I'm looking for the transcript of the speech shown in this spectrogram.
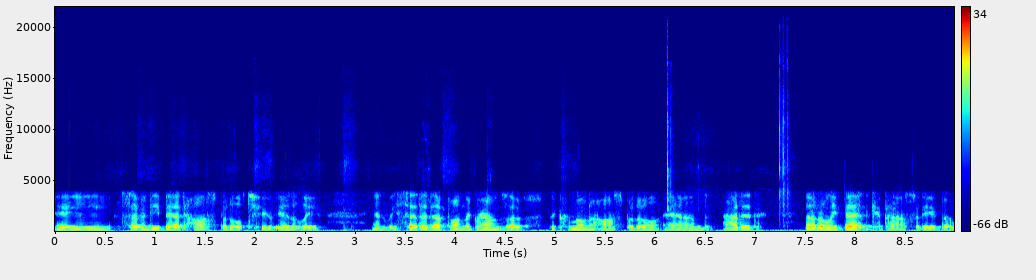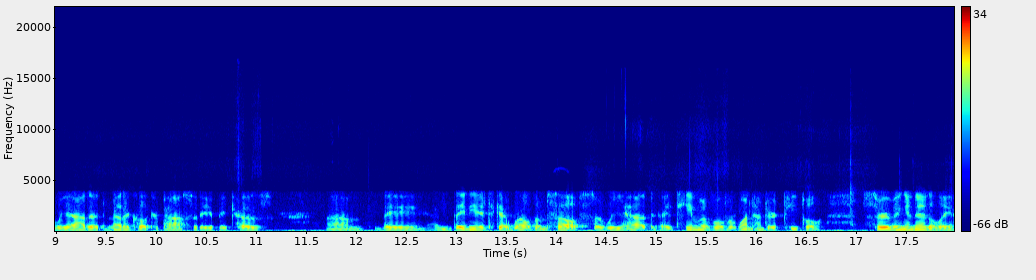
a 70 bed hospital to Italy, and we set it up on the grounds of the Cremona Hospital and added not only bed capacity, but we added medical capacity because um, they they needed to get well themselves. So we had a team of over 100 people serving in Italy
